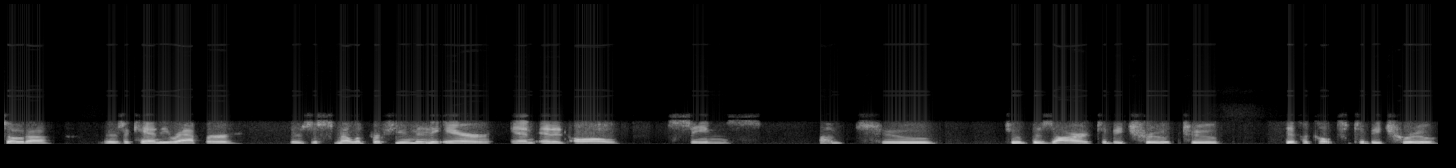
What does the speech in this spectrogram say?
soda. There's a candy wrapper. There's a smell of perfume in the air, and and it all seems um, too too bizarre to be true, too difficult to be true,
